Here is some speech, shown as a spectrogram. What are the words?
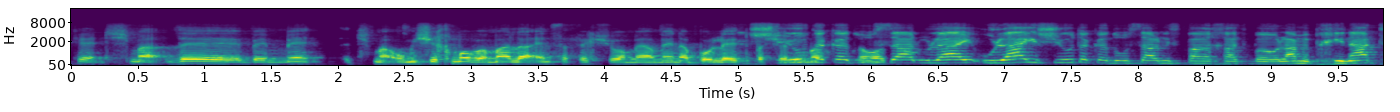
כן, שמע, זה באמת, תשמע, הוא משכמו ומעלה, אין ספק שהוא המאמן הבולט בשנים האחרונות. אישיות הכדורסל, אולי, אולי אישיות הכדורסל מספר אחת בעולם, מבחינת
